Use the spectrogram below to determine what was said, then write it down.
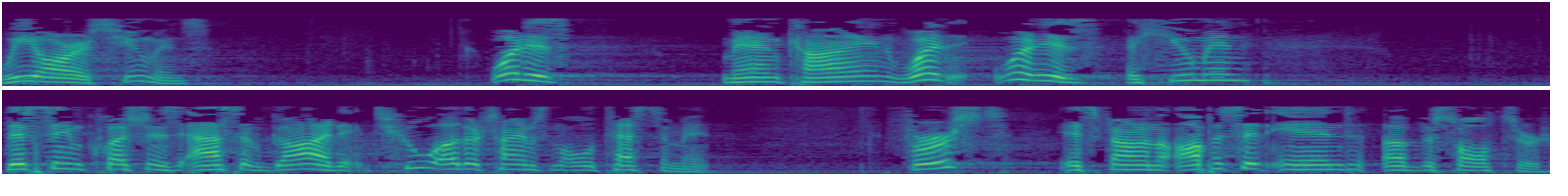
we are as humans. What is mankind? What, what is a human? This same question is asked of God two other times in the Old Testament. First, it's found on the opposite end of the Psalter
